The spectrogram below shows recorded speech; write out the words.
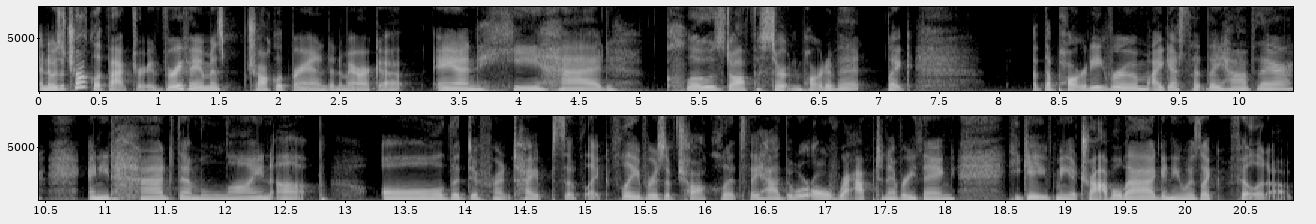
and it was a chocolate factory, a very famous chocolate brand in America, and he had closed off a certain part of it, like the party room, I guess that they have there, and he'd had them line up all the different types of like flavors of chocolates they had that were all wrapped and everything. He gave me a travel bag and he was like, fill it up,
